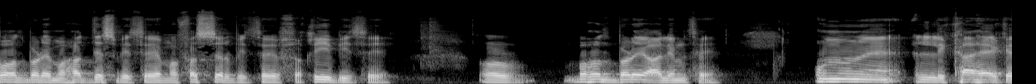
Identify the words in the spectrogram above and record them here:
بہت بڑے محدث بھی تھے، مفسر بھی تھے فقی بھی تھے اور بہت بڑے عالم تھے۔ انہوں نے لکھا ہے کہ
